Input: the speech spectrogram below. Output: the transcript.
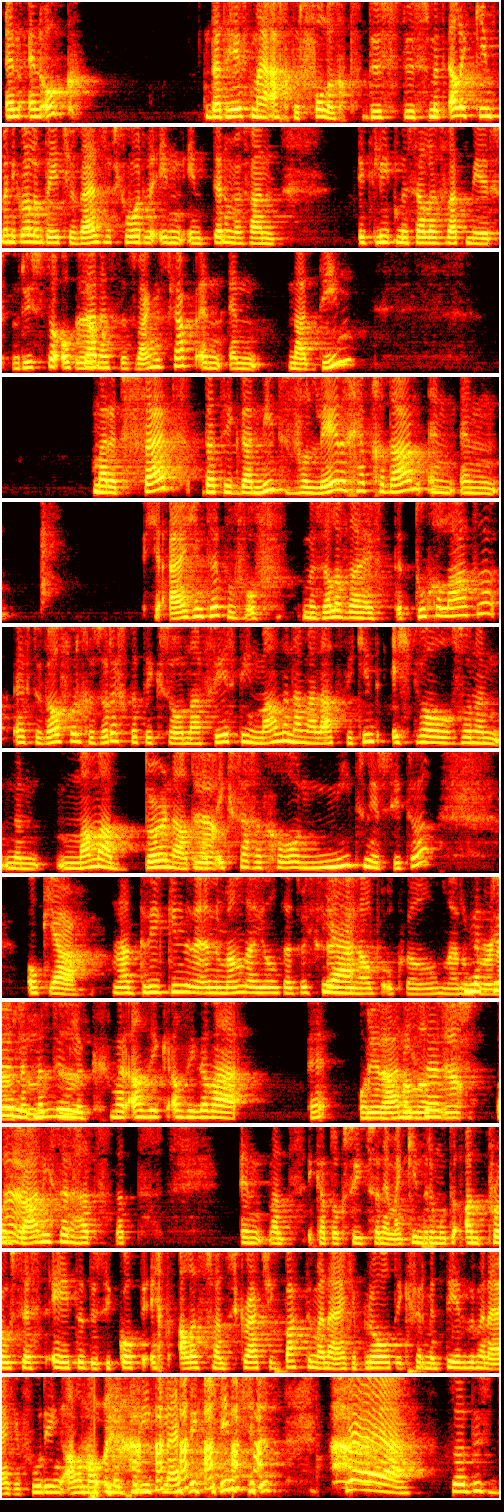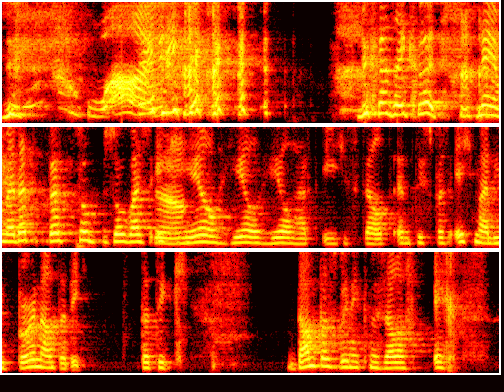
en, en ook dat heeft mij achtervolgd. Dus, dus met elk kind ben ik wel een beetje wijzer geworden in, in termen van... Ik liet mezelf wat meer rusten, ook Ja. tijdens de zwangerschap. En, en nadien... Maar het feit dat ik dat niet volledig heb gedaan en, en geëigend heb, of, of mezelf dat heeft, heb toegelaten, heeft er wel voor gezorgd dat ik zo na 14 maanden, na mijn laatste kind, echt wel zo'n een, een mama-burn-out had. Ja. Ik zag het gewoon niet meer zitten. Ook ja, Maar drie kinderen en een man dat heel de tijd weg zijn, Ja. die helpen ook wel naar een burn-out natuurlijk, toe, natuurlijk. Maar als ik, als ik dat wat hè, organischer, had, organischer had, dat... En, want ik had ook zoiets van, mijn kinderen moeten unprocessed eten. Dus ik kookte echt alles van scratch. Ik bakte mijn eigen brood. Ik fermenteerde mijn eigen voeding. Allemaal Oei. met drie kleine kindjes. Ja, ja, ja. Zo, dus... Why? Because I could. Nee, maar dat, dat, zo, zo was ik heel, heel, heel hard ingesteld. En het is pas echt na die burn-out dat ik, dat ik... Dan pas ben ik mezelf echt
